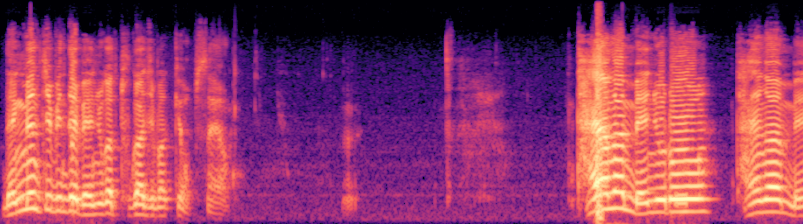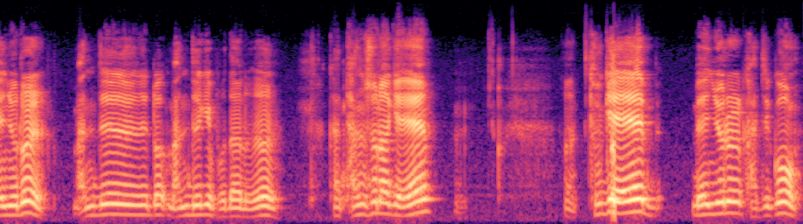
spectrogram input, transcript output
냉면집인데 메뉴가 두 가지밖에 없어요. 다양한 메뉴로, 다양한 메뉴를 만들, 만들기보다는 그냥 단순하게 두 개의 메뉴를 가지고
